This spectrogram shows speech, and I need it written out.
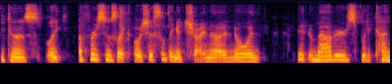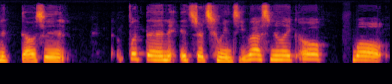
because like at first it was like oh it's just something in china. And no one it matters but it kind of doesn't but then it starts coming to us and you're like oh well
